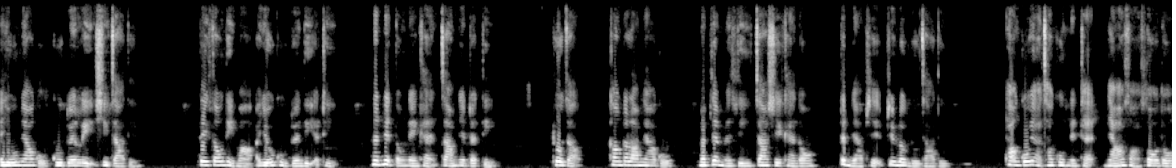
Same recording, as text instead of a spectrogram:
အယိုးများကိုကူသွင်းလေရှိကြသည်တိတ်ဆုံးသည်မှအယိုးကူသွင်းသည့်အထိနှစ်နှစ်သုံးနှစ်ခန့်ကြာမြင့်တတ်သည်ထို့ကြောင့်ခေါင်းတလားများကို မပြတ်မစီကြာရှည်ခံသောတစ်များဖြင့်ပြုလုပ်လိုကြသည် 1906ခုနှစ်ထက်များစွာစောသော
